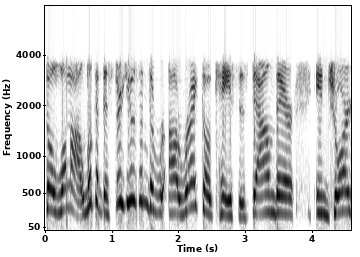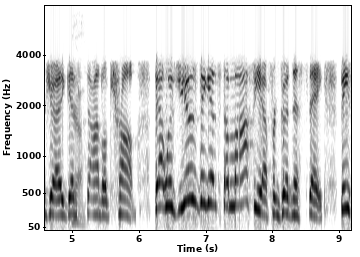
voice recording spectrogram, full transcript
the law, look at this. They're using the uh, RICO cases down there in Georgia against Donald Trump. That was used against the mafia, for goodness sake. They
